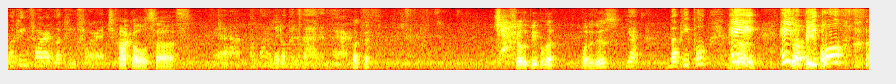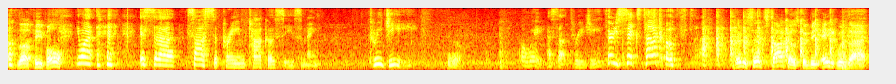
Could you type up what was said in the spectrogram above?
Looking for it, looking for it. Taco sauce. Yeah, I want a little bit of that in there. Okay. Yeah, Show the people the what it is. yeah. The people. Hey, hey, the the, people. The people. you want? It's a sauce supreme taco seasoning. 3G. Yeah. Oh wait, that's not 3G. 36 tacos. 36 tacos could be eight with that.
